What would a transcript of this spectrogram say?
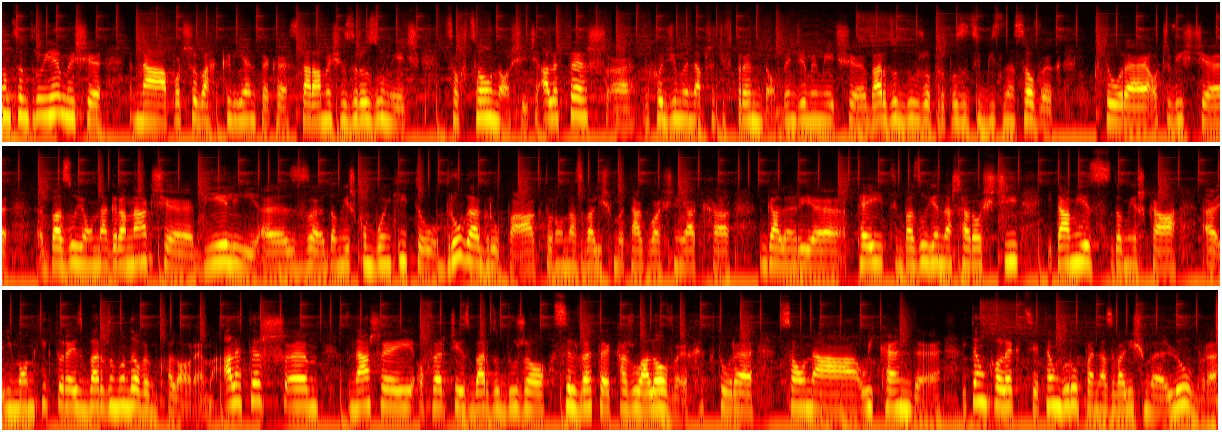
Koncentrujemy się na potrzebach klientek, staramy się zrozumieć, co chcą nosić, ale też e, wychodzimy naprzeciw trendom. Będziemy mieć e, bardzo dużo propozycji biznesowych, które oczywiście bazują na granacie, bieli e, z domieszką błękitu. Druga grupa, którą nazwaliśmy tak właśnie jak galerię Tate, bazuje na szarości i tam jest domieszka limonki, która jest bardzo modowym kolorem, ale też w naszej ofercie jest bardzo dużo sylwetek casualowych, które są na weekendy. I tę kolekcję, tę grupę nazwaliśmy Louvre.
